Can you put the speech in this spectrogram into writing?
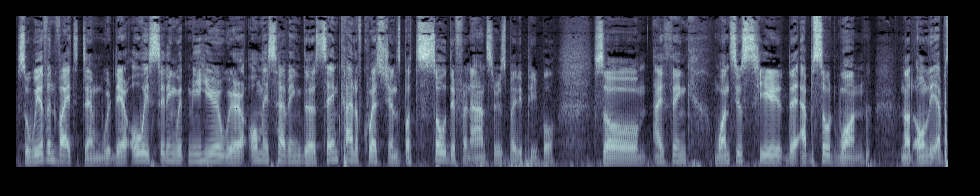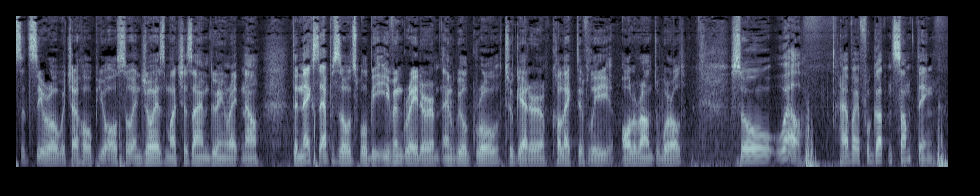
So we have invited them. We're, they're always sitting with me here. We're always having the same kind of questions, but so different answers by the people. So I think once you hear the episode one, not only episode zero, which I hope you also enjoy as much as I'm doing right now, the next episodes will be even greater and we'll grow together collectively all around the world. So, well, have I forgotten something?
